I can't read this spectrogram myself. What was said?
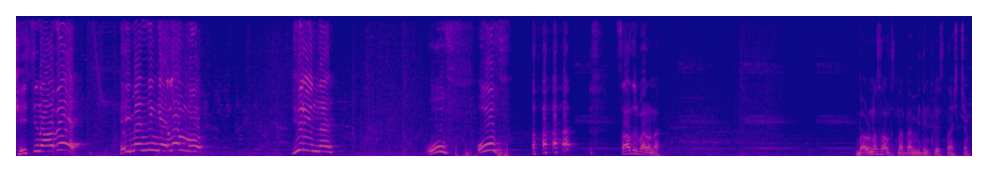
Kesin abi. Heymendinger lan bu. Yürüyün lan. Of of. Saldır barona. Barona saldırsınlar ben midin kulesini açacağım.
